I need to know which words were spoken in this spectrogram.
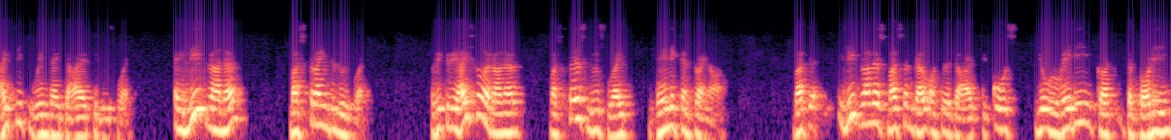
hate it when they diet to lose weight. Elite runner must train to lose weight. Recreational runner must first lose weight, then he can train hard. But elite runners mustn't go onto a diet because you already got the body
